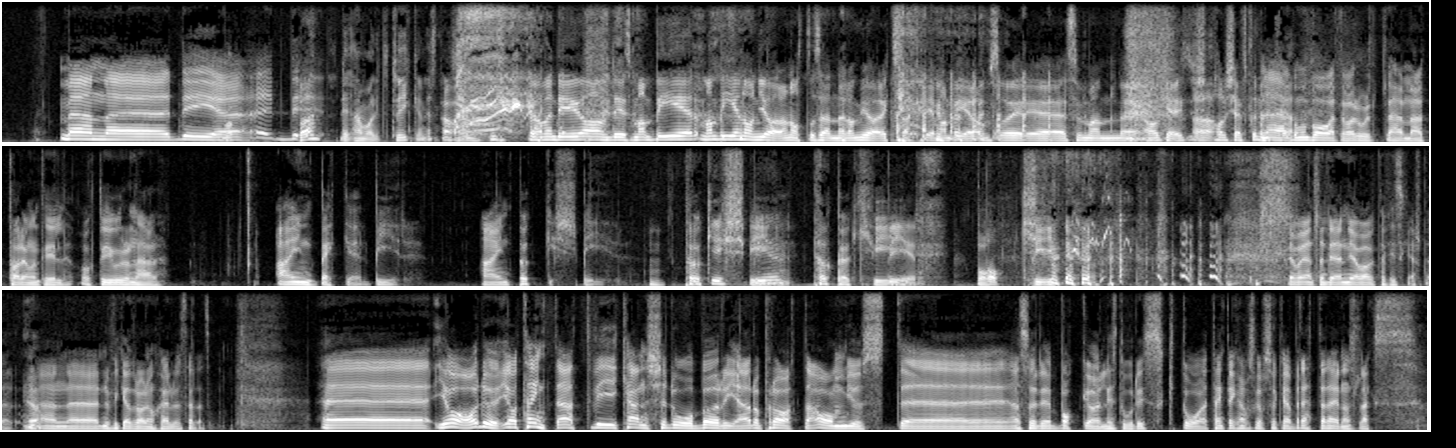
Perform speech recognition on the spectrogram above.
Men eh, det... Va? det Va? Det, han var lite tyken nästan. Ja, men det är ju ja, det är som man ber, man ber någon göra något och sen när de gör exakt det man ber om så är det så man, eh, ja, okej, håll käften nu. Nej, jag kommer bara att det var roligt det här med att ta det en gång till. Och du gjorde den här. Ein Becker Bier. Ein Puckisch Bier. Puckisch Bier. Puck Puck Bier. Bock. Bier. det var egentligen den jag var ute och fiskade efter. Ja. Men eh, nu fick jag dra den själv istället. Eh, ja du, jag tänkte att vi kanske då börjar att prata om just eh, alltså det bocköl historiskt då. Jag tänkte jag kanske ska försöka berätta det i någon slags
